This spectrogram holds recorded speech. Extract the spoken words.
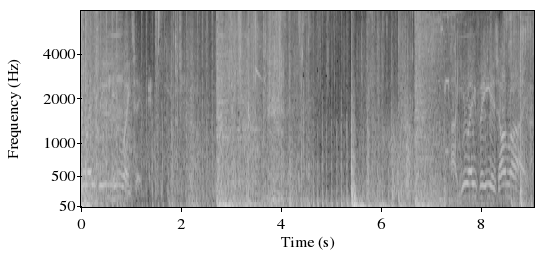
UAV in waiting. Our UAV is online.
